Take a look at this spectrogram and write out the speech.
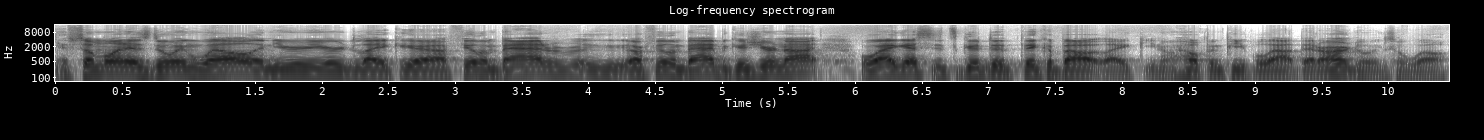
if someone is doing well and you're you're like uh, feeling bad or feeling bad because you're not, well, I guess it's good to think about like you know helping people out that aren't doing so well.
